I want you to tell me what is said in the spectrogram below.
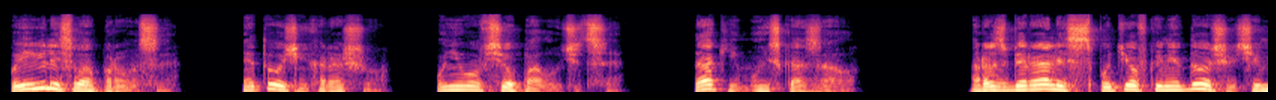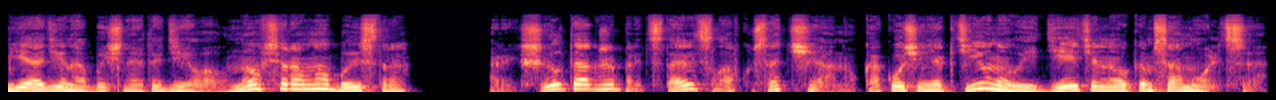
появились вопросы. Это очень хорошо. У него все получится. Так ему и сказал. Разбирались с путевками дольше, чем я один обычно это делал, но все равно быстро. Решил также представить Славку Сатчану, как очень активного и деятельного комсомольца.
